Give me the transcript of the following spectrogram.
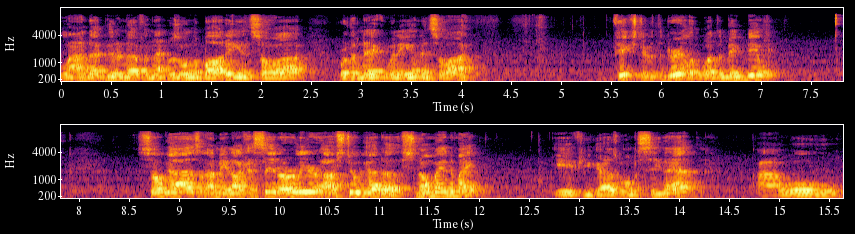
lined up good enough, and that was on the body, and so I, where the neck went in, and so I fixed it with the drill. It wasn't a big deal. So guys, I mean, like I said earlier, I've still got a snowman to make. If you guys want to see that, I will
